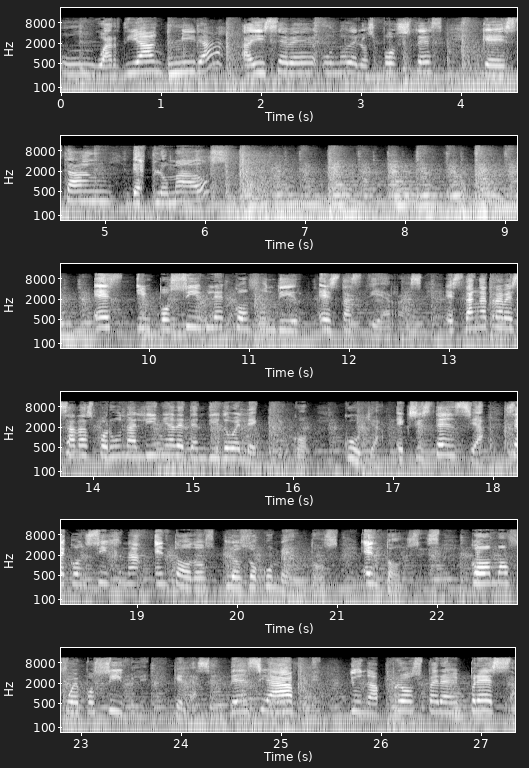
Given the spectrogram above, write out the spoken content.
un guardián. Mira, ahí se ve uno de los postes que están desplomados. Es imposible confundir estas tierras. Están atravesadas por una línea de tendido eléctrico, cuya existencia se consigna en todos los documentos. Entonces, ¿cómo fue posible que la sentencia hable de una próspera empresa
